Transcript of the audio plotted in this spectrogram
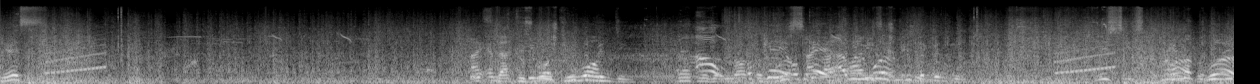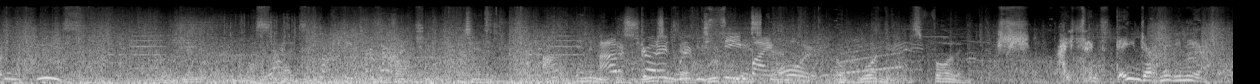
Yes. I am that is what you want. That Ow, was oh, a lot okay, of okay, I will work. with the building. This is Hard cannot be work. in peace. General, a scout. General, our enemy courage will be seen by all. A warrior has fallen. Shh! I sense danger maybe near.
